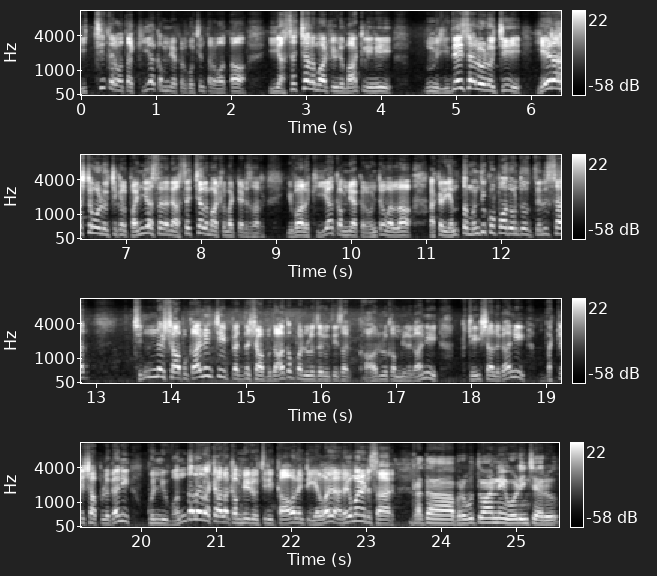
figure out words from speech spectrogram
ఇచ్చిన తర్వాత కియా కంపెనీ అక్కడికి వచ్చిన తర్వాత ఈ అసత్యాల మాటలు వీడి మాటలు విని విదేశాల వాళ్ళు వచ్చి ఏ రాష్ట్రం వాళ్ళు వచ్చి ఇక్కడ పనిచేస్తారని అసత్యాల మాటలు మాట్లాడు సార్. ఇవాళ కియా కంపెనీ అక్కడ ఉండటం వల్ల అక్కడ ఎంతమందికి ఉపాధి ఉంటుందో తెలుసు సార్. చిన్న షాపు కానించి పెద్ద షాపు దాకా పనులు జరుగుతాయి సార్. కార్లు కంపెనీలు కానీ టీషాలు కానీ బట్టల షాపులు కానీ కొన్ని వందల రకాల కంపెనీలు వచ్చినాయి. కావాలంటే ఎలా అడగమనండి సార్. గత ప్రభుత్వాన్ని ఓడించారు.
